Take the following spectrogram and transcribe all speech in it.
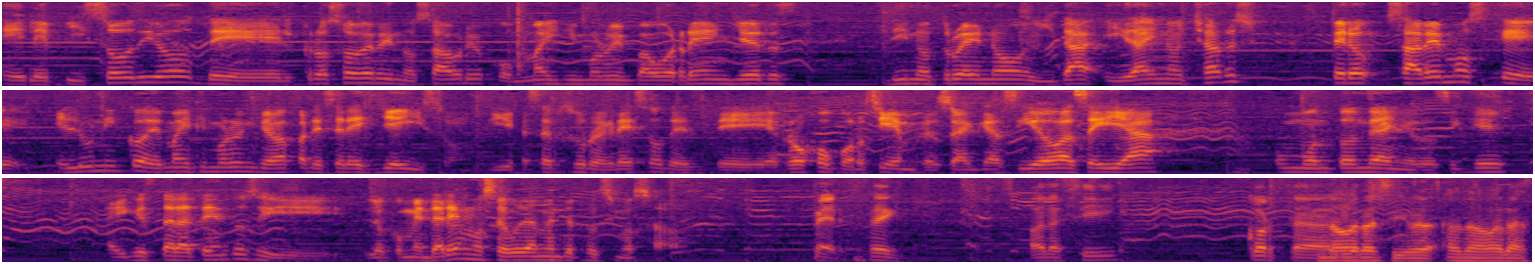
el episodio del crossover dinosaurio con Mighty Morphin Power Rangers, Dino Trueno y, Da- y Dino Charge. Pero sabemos que el único de Mighty Morphin que va a aparecer es Jason y va a hacer su regreso desde Rojo por siempre. O sea, que ha sido hace ya un montón de años. Así que hay que estar atentos y lo comentaremos seguramente el próximo sábado. Perfecto. Ahora sí, corta. No, ahora sí, ahora- no, ahora,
